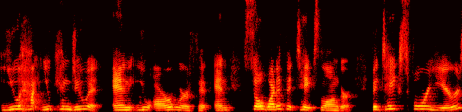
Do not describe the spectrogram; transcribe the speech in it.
you ha- you can do it and you are worth it. And so what if it takes longer? If it takes 4 years,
